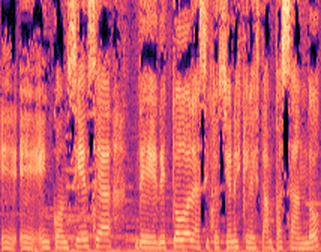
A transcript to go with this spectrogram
eh, eh, en conciencia de, de, todas las situaciones que le están pasando.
